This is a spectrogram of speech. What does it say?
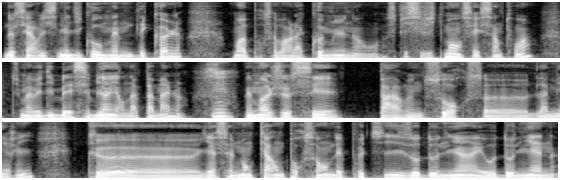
de services médicaux ou même d'écoles, moi, pour savoir la commune spécifiquement, c'est Saint-Ouen. Tu m'avais dit, ben, c'est bien, il y en a pas mal. Mm. Mais moi, je sais par une source euh, de la mairie qu'il euh, y a seulement 40% des petits odoniens et odoniennes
